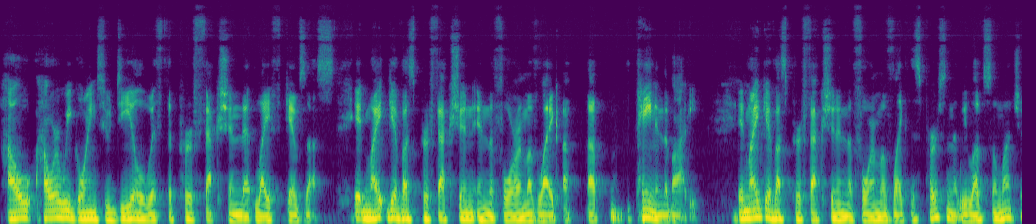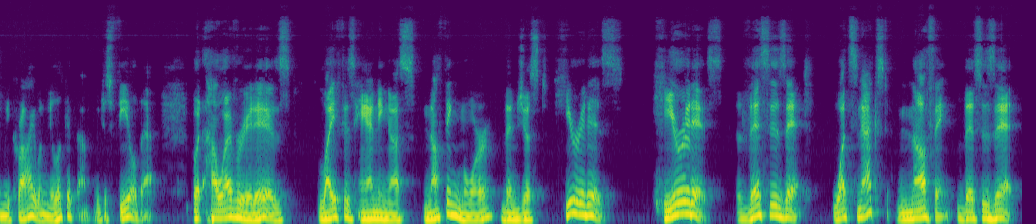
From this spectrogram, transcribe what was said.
How, how are we going to deal with the perfection that life gives us? It might give us perfection in the form of like a, a pain in the body. It might give us perfection in the form of like this person that we love so much and we cry when we look at them. We just feel that. But however it is, life is handing us nothing more than just here it is. Here it is. This is it. What's next? Nothing. This is it.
